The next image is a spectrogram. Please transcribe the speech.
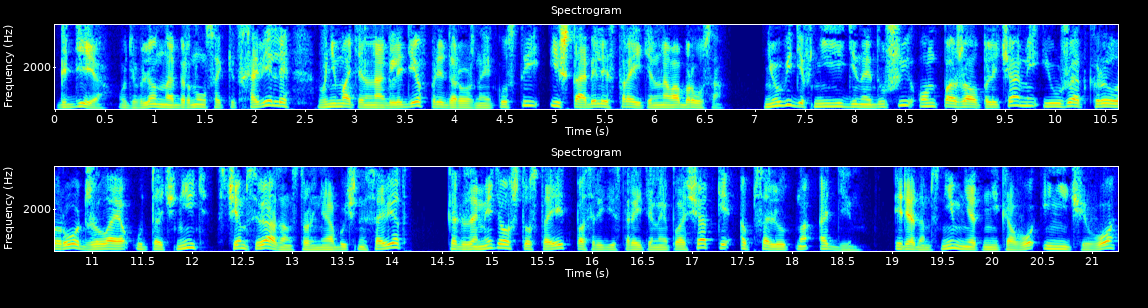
«Где?» – удивленно обернулся Кицхавелли, внимательно оглядев придорожные кусты и штабели строительного бруса. Не увидев ни единой души, он пожал плечами и уже открыл рот, желая уточнить, с чем связан столь необычный совет, как заметил, что стоит посреди строительной площадки абсолютно один. И рядом с ним нет никого и ничего,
